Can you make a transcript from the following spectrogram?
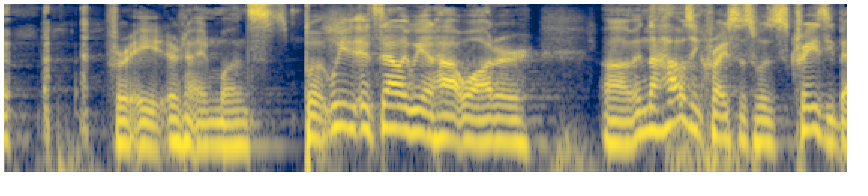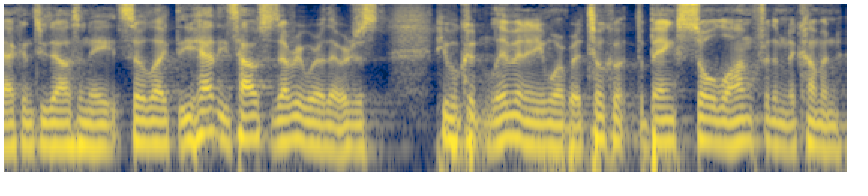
for eight or nine months but we it's not like we had hot water um, and the housing crisis was crazy back in 2008 so like you had these houses everywhere that were just people couldn't live in anymore but it took the banks so long for them to come and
